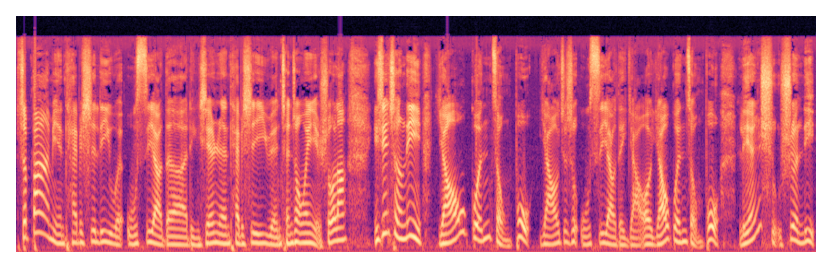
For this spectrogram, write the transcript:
这罢免台北市立委吴思瑶的领先人，台北市议员陈崇文也说了，已经成立摇滚总部，摇就是吴思瑶的摇哦，摇滚总部联署顺利，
